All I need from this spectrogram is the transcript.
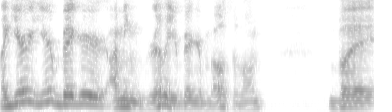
Like you're you're bigger. I mean, really, you're bigger than both of them. But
